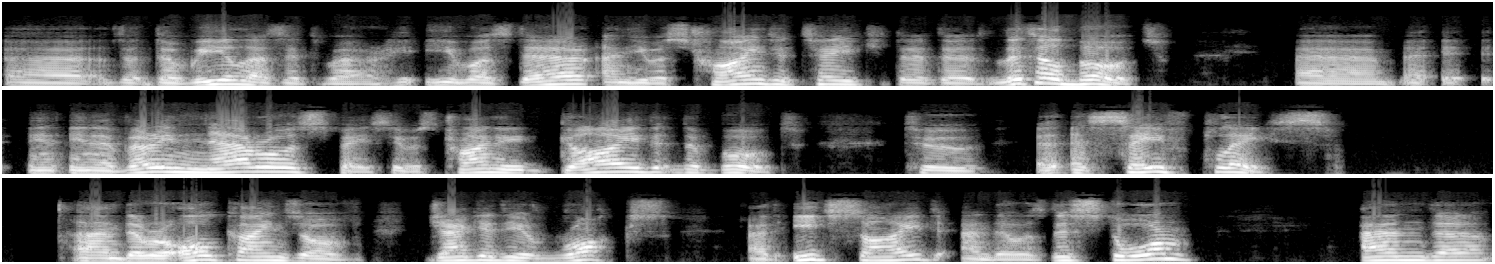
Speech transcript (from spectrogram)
uh, the, the wheel, as it were. He, he, was there and he was trying to take the, the little boat um, in, in a very narrow space. He was trying to guide the boat to a, a safe place. And there were all kinds of jaggedy rocks at each side, and there was this storm. And uh,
